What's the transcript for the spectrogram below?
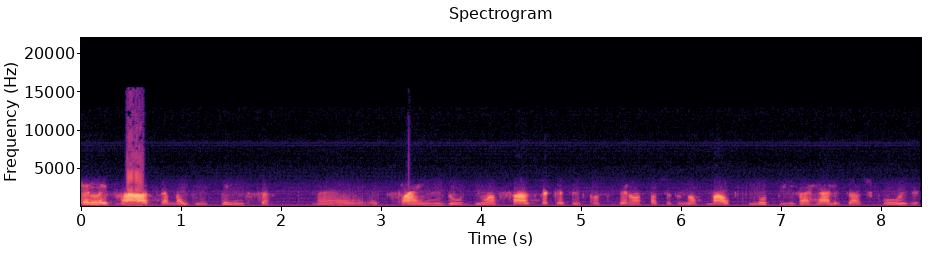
elevada, mais intensa, né, saindo de uma faixa que a gente considera uma faixa do normal, que motiva a realizar as coisas,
